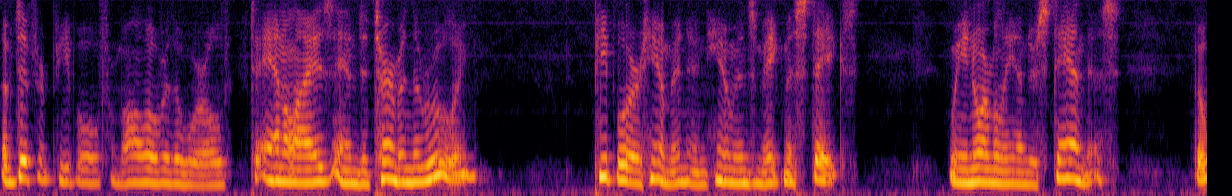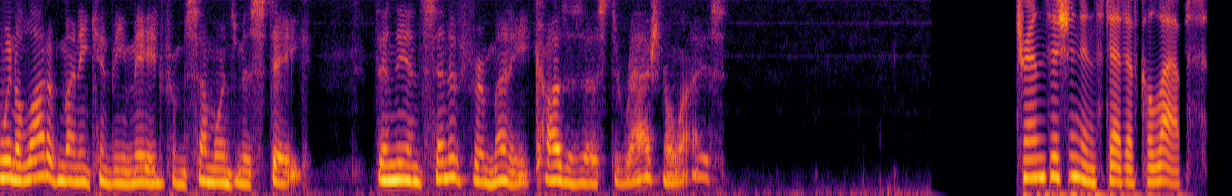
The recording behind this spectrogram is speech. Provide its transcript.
of different people from all over the world to analyze and determine the ruling. People are human and humans make mistakes. We normally understand this, but when a lot of money can be made from someone's mistake, then the incentive for money causes us to rationalize. Transition instead of collapse.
